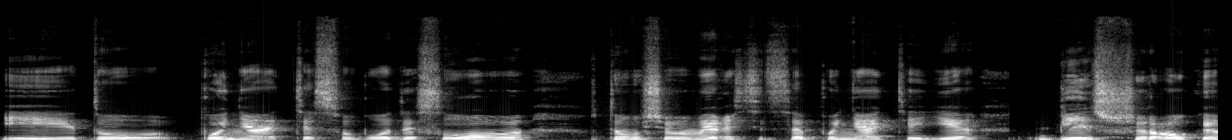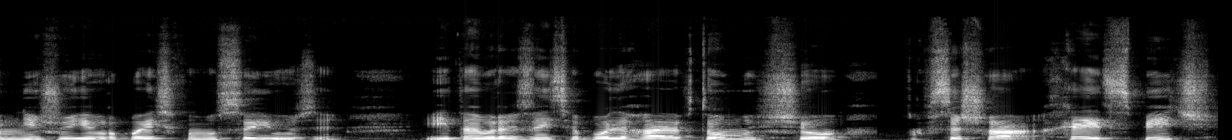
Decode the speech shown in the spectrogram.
і до поняття свободи слова, тому що в Америці це поняття є більш широким, ніж у Європейському Союзі. І там різниця полягає в тому, що в США hate speech,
